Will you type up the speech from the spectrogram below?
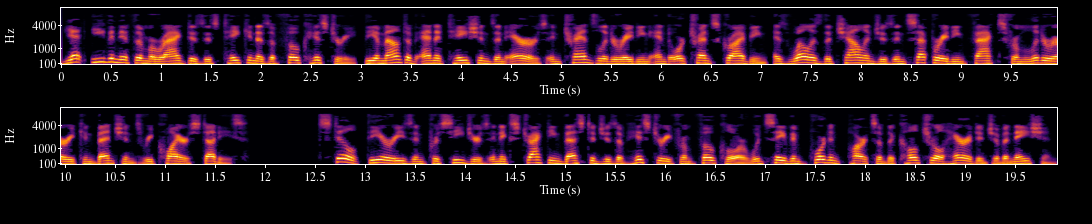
Yet, even if the Maragtas is taken as a folk history, the amount of annotations and errors in transliterating and or transcribing, as well as the challenges in separating facts from literary conventions require studies. Still, theories and procedures in extracting vestiges of history from folklore would save important parts of the cultural heritage of a nation.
